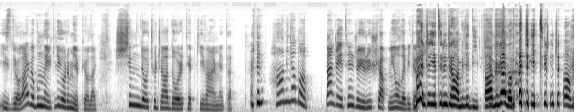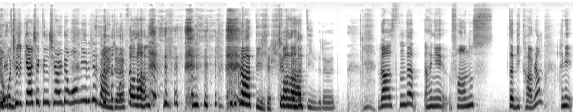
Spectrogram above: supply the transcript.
izliyorlar ve bununla ilgili yorum yapıyorlar. Şimdi o çocuğa doğru tepkiyi vermedi. Hamile ama bence yeterince yürüyüş yapmıyor olabilir. Bence yeterince hamile değil. Hamile ama bence yeterince hamile değil. O çocuk gerçekten içeride olmayabilir bence falan. çocuk rahat değildir çocuk falan. rahat değildir evet. Ve aslında hani fanus da bir kavram. Hani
